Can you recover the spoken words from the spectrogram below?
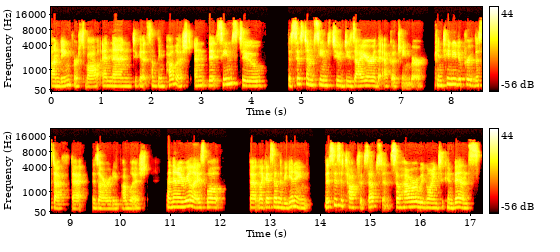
funding first of all and then to get something published. And it seems to the system seems to desire the echo chamber continue to prove the stuff that is already published. And then i realized well that like i said in the beginning this is a toxic substance. So how are we going to convince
